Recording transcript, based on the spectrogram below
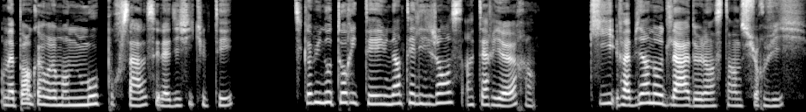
On n'a pas encore vraiment de mots pour ça, c'est la difficulté. C'est comme une autorité, une intelligence intérieure qui va bien au-delà de l'instinct de survie,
